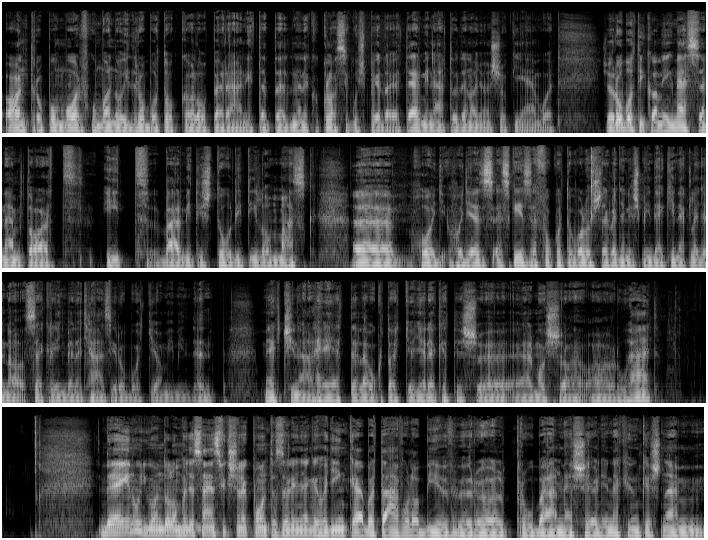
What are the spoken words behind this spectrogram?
antropomorf humanoid robotokkal operálni. Tehát ennek a klasszikus példája Terminátor, de nagyon sok ilyen volt. És a robotika még messze nem tart itt, bármit is tódít Elon Musk, hogy, hogy ez, ez kézzelfogható valóság legyen, és mindenkinek legyen a szekrényben egy házi robotja, ami mindent megcsinál helyette, leoktatja a gyereket, és elmossa a ruhát. De én úgy gondolom, hogy a science fictionnek pont az a lényege, hogy inkább a távolabbi jövőről próbál mesélni nekünk, és nem,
